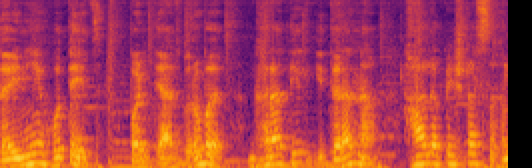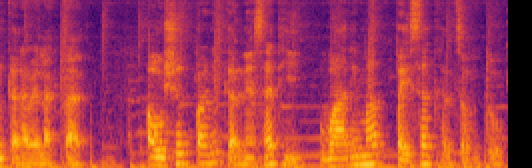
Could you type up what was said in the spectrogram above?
दयनीय होतेच पण त्याचबरोबर घरातील इतरांना हाल अपेष्टा सहन कराव्या लागतात. औषध पाणी करण्यासाठी वारेमाप पैसा खर्च होतो.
